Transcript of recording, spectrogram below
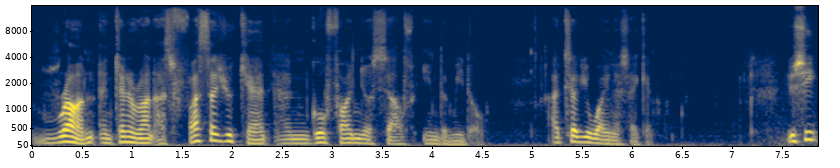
run and turn around as fast as you can and go find yourself in the middle. I'll tell you why in a second. You see,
